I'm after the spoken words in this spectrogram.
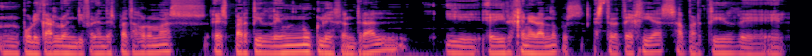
mm, publicarlo en diferentes plataformas es partir de un núcleo central y, e ir generando pues, estrategias a partir de él.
